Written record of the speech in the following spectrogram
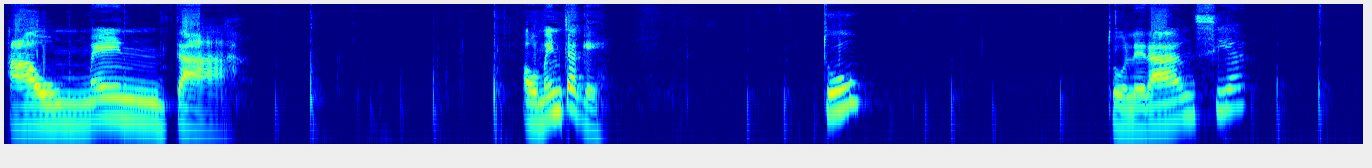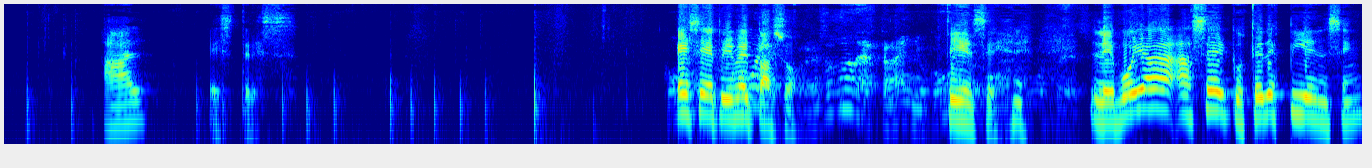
Aumenta. ¿Aumenta qué? Tu tolerancia al estrés. ¿Cómo Ese es el primer ¿Cómo paso. Eso, suena extraño. ¿Cómo Fíjense, les voy a hacer que ustedes piensen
